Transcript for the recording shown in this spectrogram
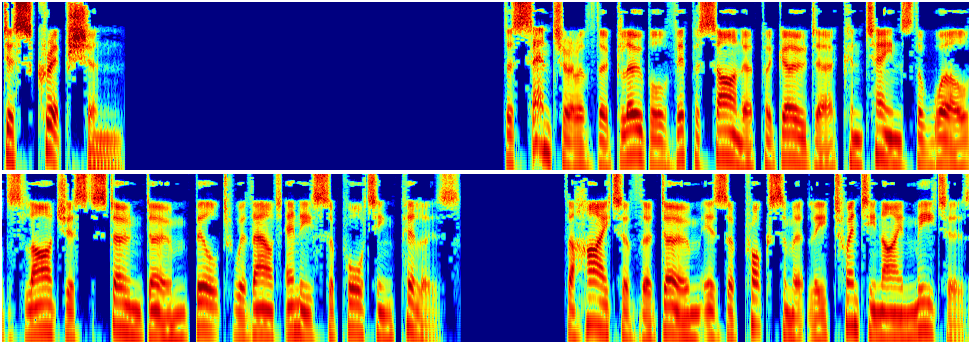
Description The center of the global Vipassana Pagoda contains the world's largest stone dome built without any supporting pillars. The height of the dome is approximately 29 meters,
